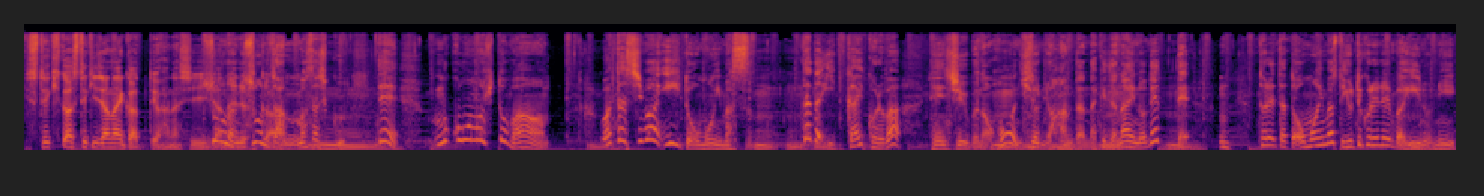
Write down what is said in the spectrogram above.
素敵か素敵じゃないかっていう話じゃないですす。かそうなんです。あまさしく。うん。で向こうの人は私はいいと思います。ただ一回これは編集部の方に一人の判断だけじゃないのでって、うん取れたと思いますって言ってくれればいいのに、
